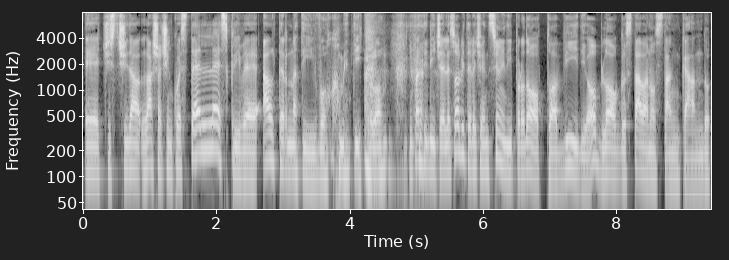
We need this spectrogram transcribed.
E ci, ci da, lascia 5 stelle scrive alternativo come titolo. Infatti dice le solite recensioni di prodotto a video o blog stavano stancando.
